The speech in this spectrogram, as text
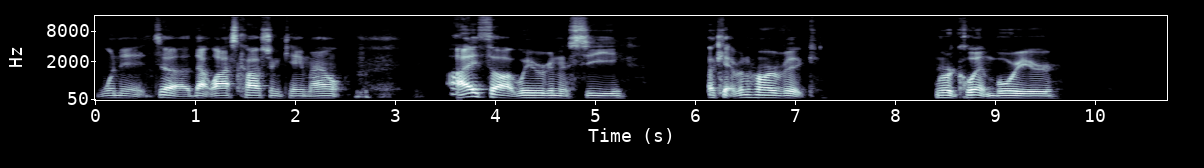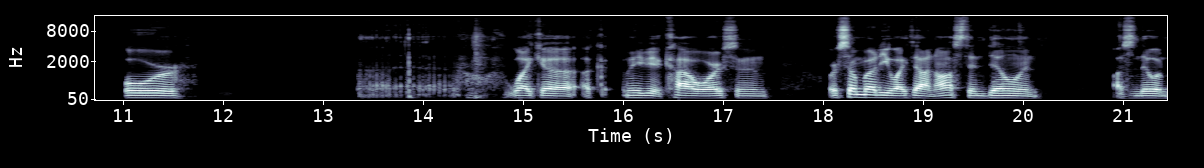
when it uh, that last caution came out, I thought we were gonna see a Kevin Harvick or Clinton Bowyer or uh, like a, a, maybe a Kyle Larson or somebody like that, and Austin Dillon. Austin Dillon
